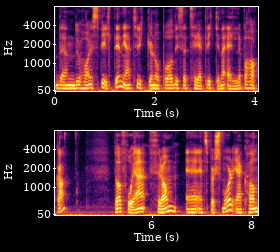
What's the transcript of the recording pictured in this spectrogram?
den du har spilt inn. Jeg trykker nå på disse tre prikkene eller på haka. Da får jeg fram eh, et spørsmål. Jeg kan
